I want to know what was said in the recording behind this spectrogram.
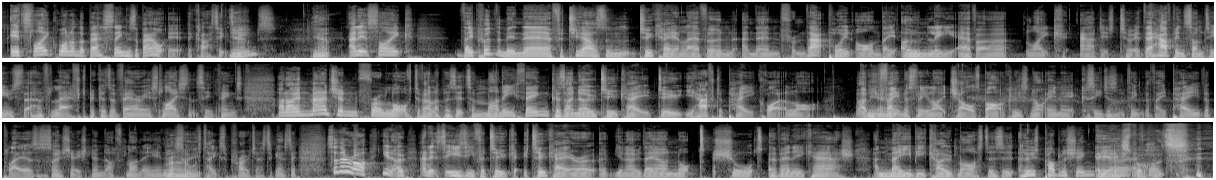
it's like one of the best things about it. The classic Yeah. teams. Yeah. And it's like they put them in there for 2000 2K11 and then from that point on they only ever like added to it. There have been some teams that have left because of various licensing things. And I imagine for a lot of developers it's a money thing because I know 2K do you have to pay quite a lot. I mean, Yeah. famously, like Charles Barkley's not in it because he doesn't think that they pay the Players Association enough money, and he sort of takes a protest against it. So there are, you know, and it's easy for two K. Two K are, uh, you know, they are not short of any cash, and maybe Codemasters. Is, who's publishing EA uh, Sports.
